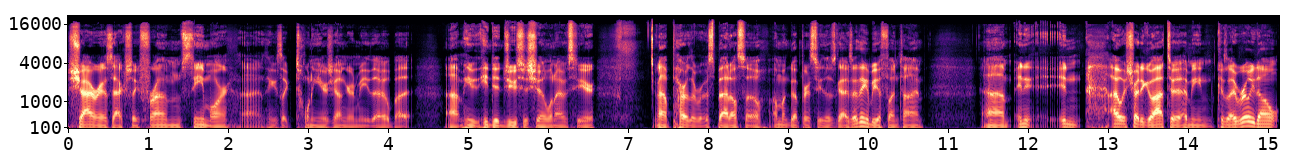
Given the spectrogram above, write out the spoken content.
Shira is actually from Seymour. Uh, I think he's like 20 years younger than me, though. But um, he, he did Juice's show when I was here, uh, part of the roast battle. So I'm to go up there and see those guys. I think it'd be a fun time. Um, and, and I always try to go out to it. I mean, because I really don't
